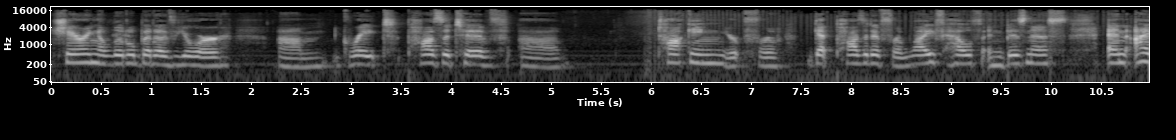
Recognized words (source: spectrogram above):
sharing a little bit of your um, great positive uh, talking your for get positive for life health and business and i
